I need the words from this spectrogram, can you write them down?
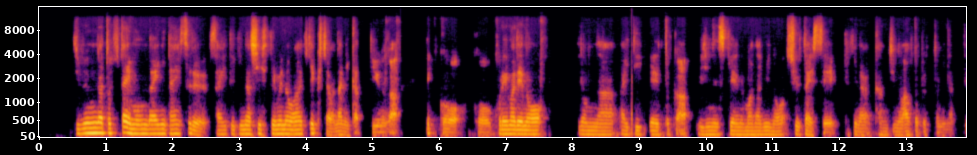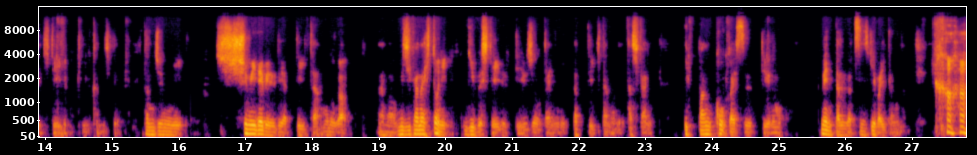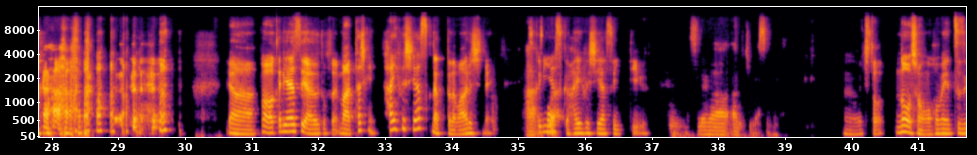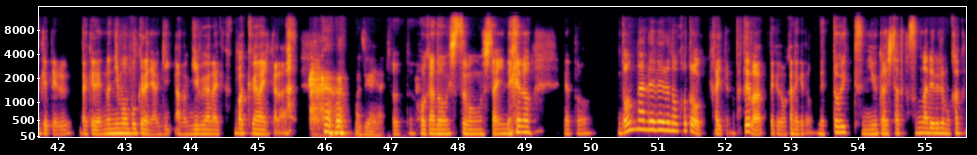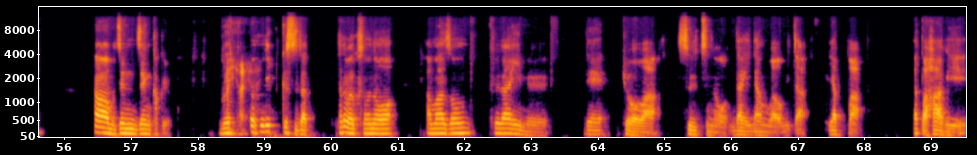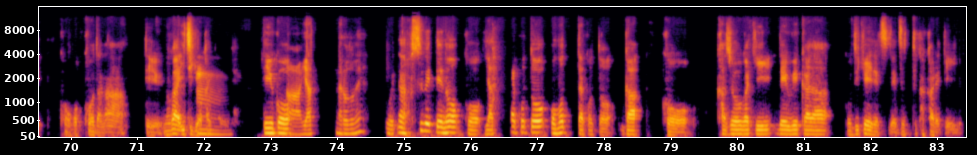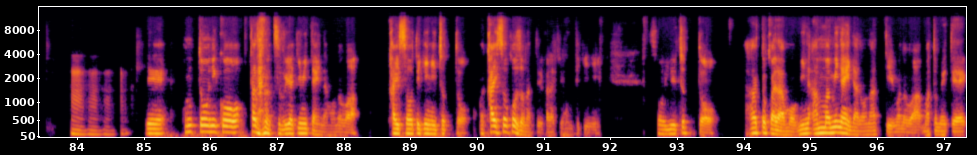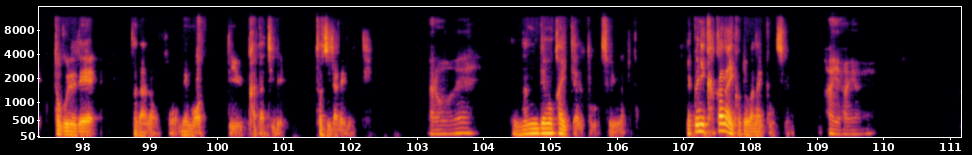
自分が解きたい問題に対する最適なシステムのアーキテクチャは何かっていうのが結構こうこれまでのいろんな IT 系とかビジネス系の学びの集大成的な感じのアウトプットになってきているっていう感じで単純に趣味レベルでやっていたものがあの身近な人にギブしているっていう状態になってきたので確かに一般公開するっていうのもメンタルが続けばいいかもなって。いやーまあ分かりやすいアウトプット。まあ確かに配布しやすくなったのもあるしね。あ作りやすく配布しやすいっていう。うん、それはある気がする。うん、ちょっと、ノーションを褒め続けてるだけで何も僕らにはギあのギブがない、バックがないから、間違いない。ちょっと他の質問をしたいんだけど、えっと、どんなレベルのことを書いてるの例えばだけどわかんないけど、ネットフリックスに入会したとか、そんなレベルも書くの？ああ、もう全然書くよ。ネットフリックスだ、例えばその Amazon プライムで今日はスーツの第何話を見た。やっぱ、やっぱハービーこうこうだなっていうのが一行書いてある、うんっていうこう、ああ、や、なるほどね。すべてのこうやったこと、思ったことがこう箇条書きで上からこう時系列でずっと書かれている。うんうんうんうん。で、本当にこう、ただのつぶやきみたいなものは、階層的にちょっと、まあ、階層構造になってるから、基本的に。そういうちょっと、後からもうみんなあんま見ないだろうなっていうものはまとめて、トグルで、ただのこうメモっていう形で閉じられるってなるほどね。いう。何でも書いてあると思う、そういうのとか。逆に書かないことがないかもしれない。はいはいはい。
